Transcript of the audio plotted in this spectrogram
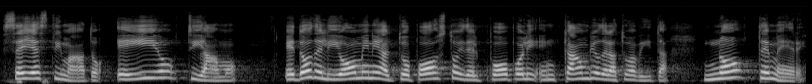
sei estimato e io ti amo e do degli uomini al tuo posto e del popoli in cambio della tua vita. Non temere,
